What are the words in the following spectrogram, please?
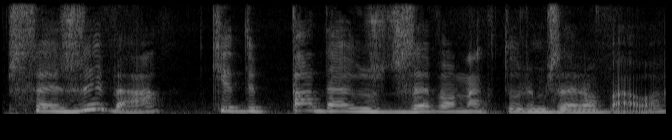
przeżywa kiedy pada już drzewo, na którym żerowała?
